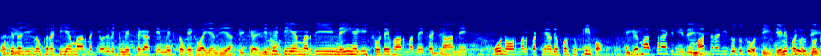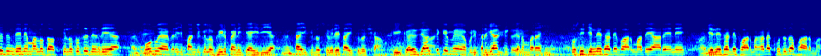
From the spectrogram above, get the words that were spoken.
ਉੱਥੇ ਤਾਂ ਜੀ ਲੋਕਾਂ ਨੇ ਟੀਐਮਆਰ ਲੱਗੇ ਉਹਦੇ ਵਿੱਚ ਮਿਕਸ ਕਰਕੇ ਮਿਕਸ ਹੋ ਕੇ ਖਵਾਈ ਜਾਂਦੀ ਆ। ਠੀਕ ਹੈ ਜੀ। ਜਿੱਥੇ ਟੀਐਮਆਰ ਦੀ ਨਹੀਂ ਹੈਗੀ ਛੋਟੇ ਫਾਰਮਰ ਨੇ ਕਿਸਾਨ ਨੇ ਉਹ ਨਾਰਮਲ ਪੱਠਿਆਂ ਦੇ ਉੱਪਰ ਸੁੱਕੀ ਪਾਓ। ਠੀਕ ਹੈ ਮਾਤਰਾ ਕਿੰਨੀ ਦੇ ਮਾਤਰਾ ਜੀ ਦੁੱਧ ਤੋਂ ਅੱਧੀ। ਜਿਹੜੇ ਪਸ਼ੂ। ਦੁੱਧ ਦਿੰਦੇ ਨੇ ਮੰਨ ਲਓ 10 ਕਿਲੋ ਦੁੱਧ ਦਿੰਦੇ ਆ। ਉਹਨੂੰ ਐਵਰੇਜ 5 ਕਿਲੋ ਫੀਡ ਪੈਣੀ ਚਾਹੀਦੀ ਆ 2.5 ਕਿਲੋ ਸਵੇਰੇ 2.5 ਕਿਲੋ ਸ਼ਾਮ। ਠੀਕ ਹੈ ਰਿਜ਼ਲਟ ਕਿਵੇਂ ਹੈ ਆਪਣੀ ਰਿਜ਼ਲਟ ਇੱਕ ਨੰਬਰ ਹੈ ਜੀ। ਤੁਸੀਂ ਜਿੰਨੇ ਸਾਡੇ ਫਾਰਮਾਂ ਤੇ ਆ ਰਹੇ ਨੇ ਜਿੰਨੇ ਸਾਡੇ ਫਾਰਮ ਸਾਡਾ ਖੁਦ ਦਾ ਫਾਰਮ ਆ।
